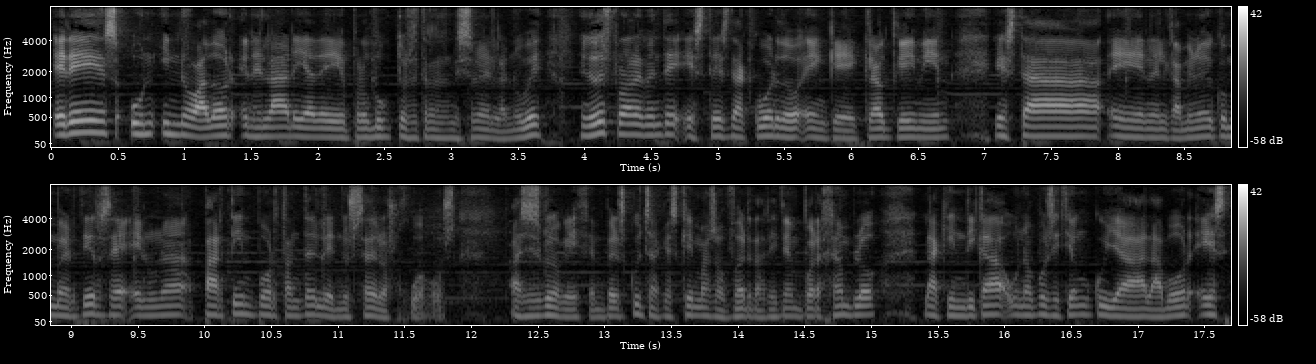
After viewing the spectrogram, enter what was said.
Eres un innovador en el área de productos de transmisión en la nube, entonces probablemente estés de acuerdo en que cloud gaming está en el camino de convertirse en una parte importante de la industria de los juegos. Así es lo que dicen. Pero escucha, que es que hay más ofertas. Dicen, por ejemplo, la que indica una posición cuya labor es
